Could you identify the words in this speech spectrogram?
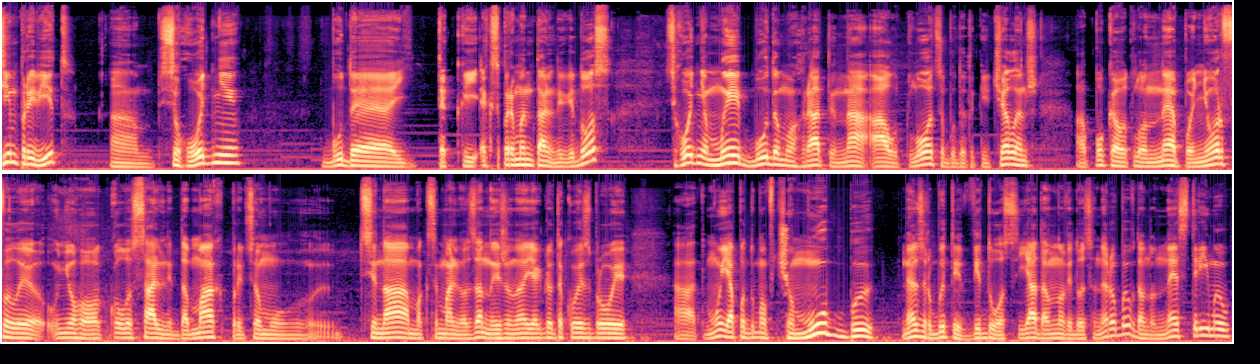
Всім привіт! Сьогодні буде такий експериментальний відос. Сьогодні ми будемо грати на Outlaw, це буде такий челендж. А поки Outlaw не поньорфили, у нього колосальний дамаг, при цьому е, ціна максимально занижена, як для такої зброї. А, тому я подумав, чому б не зробити відос. Я давно відоси не робив, давно не стрімив.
